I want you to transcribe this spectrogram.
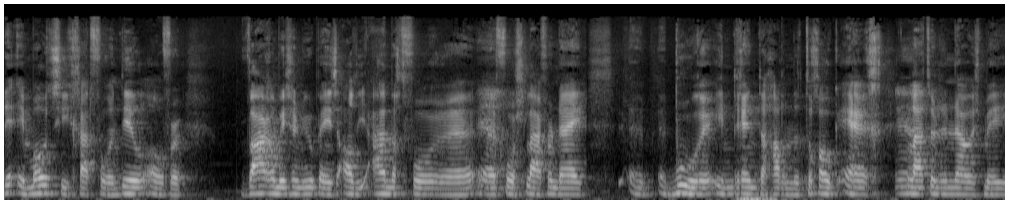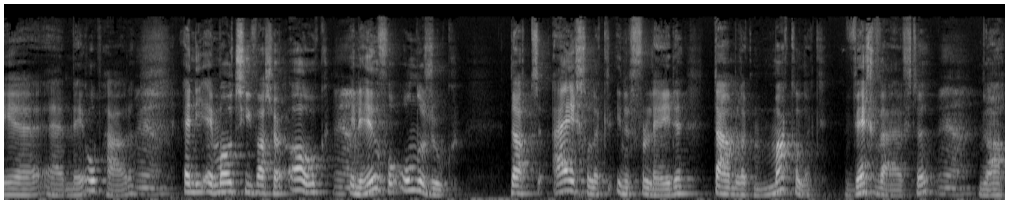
De emotie gaat voor een deel over waarom is er nu opeens al die aandacht voor, uh, ja. uh, voor slavernij. Uh, boeren in Drenthe hadden het toch ook erg. Ja. Laten we er nou eens mee, mee ophouden. Ja. En die emotie was er ook in heel veel onderzoek. Dat eigenlijk in het verleden tamelijk makkelijk wegwuifde. Ja. Nou,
